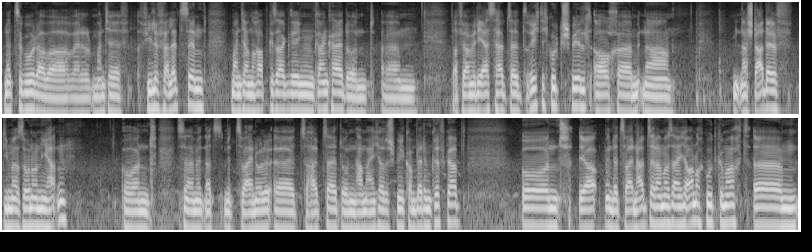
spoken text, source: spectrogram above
nicht so gut, aber weil manche, viele verletzt sind, manche haben noch abgesagt wegen Krankheit und ähm, dafür haben wir die erste Halbzeit richtig gut gespielt, auch äh, mit einer mit einer Startelf, die wir so noch nie hatten. Und sind dann mit, mit 2-0 äh, zur Halbzeit und haben eigentlich auch das Spiel komplett im Griff gehabt. Und ja, in der zweiten Halbzeit haben wir es eigentlich auch noch gut gemacht. Ähm,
